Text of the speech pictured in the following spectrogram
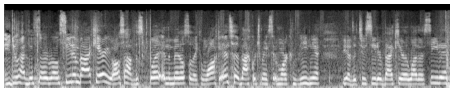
you do have the third row seating back here. You also have the split in the middle so they can walk into the back, which makes it more convenient. You have the two-seater back here, leather seating.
